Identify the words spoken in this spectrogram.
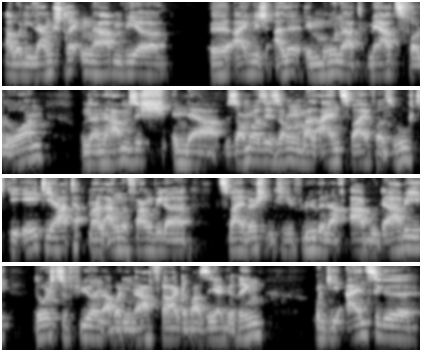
Aber die Langstrecken haben wir äh, eigentlich alle im Monat März verloren. Und dann haben sich in der Sommersaison mal ein, zwei versucht. Die Etihad hat mal angefangen, wieder zwei wöchentliche Flüge nach Abu Dhabi durchzuführen, aber die Nachfrage war sehr gering. Und die einzige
